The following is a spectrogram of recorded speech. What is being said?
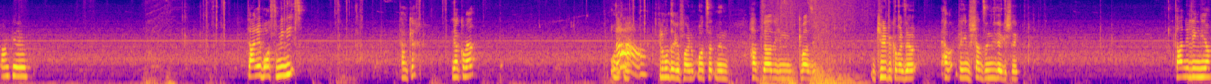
Danke. Daniel, brauchst du Minis? Danke. Ja, komm her. Und Ah! ich bin runtergefallen und Mods hat, einen, hat dadurch einen, quasi einen Kill bekommen. Also er, bei ihm stand so niedergeschreckt. Daniel liegen hier.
